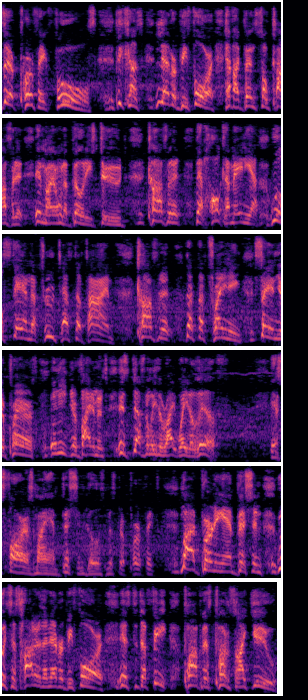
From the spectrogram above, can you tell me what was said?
They're perfect fools. Because never before have I been so confident in my own abilities, dude. Confident that Hulkamania will stand the true test of time. Confident that the training, saying your prayers, and eating your vitamins is definitely the right way to live. As far as my ambition goes, Mr. Perfect, my burning ambition, which is hotter than ever before, is to defeat pompous punks like you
